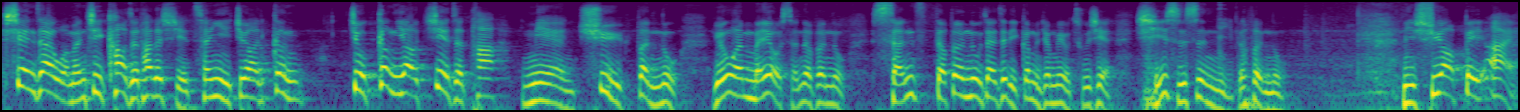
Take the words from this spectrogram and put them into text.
现在我们既靠着他的血称义，就要更，就更要借着他免去愤怒。原文没有神的愤怒，神的愤怒在这里根本就没有出现，其实是你的愤怒。你需要被爱，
